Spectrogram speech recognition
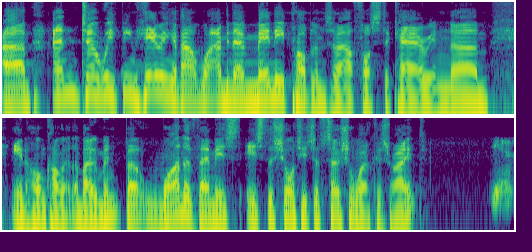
Um, and uh, we've been hearing about what I mean. There are many problems about foster care in um, in Hong Kong at the moment, but one of them is is the shortage of social workers, right? Yes.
